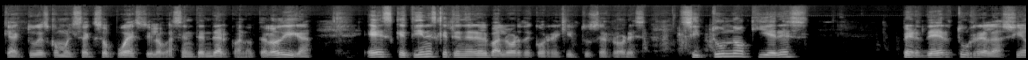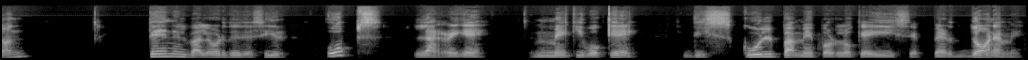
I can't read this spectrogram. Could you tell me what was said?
que actúes como el sexo opuesto y lo vas a entender cuando te lo diga, es que tienes que tener el valor de corregir tus errores. Si tú no quieres perder tu relación, ten el valor de decir, ups, la regué, me equivoqué, discúlpame por lo que hice, perdóname.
